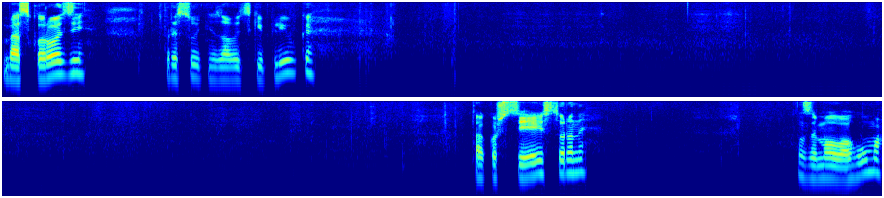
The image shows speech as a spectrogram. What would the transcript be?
без корозії присутні заводські плівки. Також з цієї сторони зимова гума,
